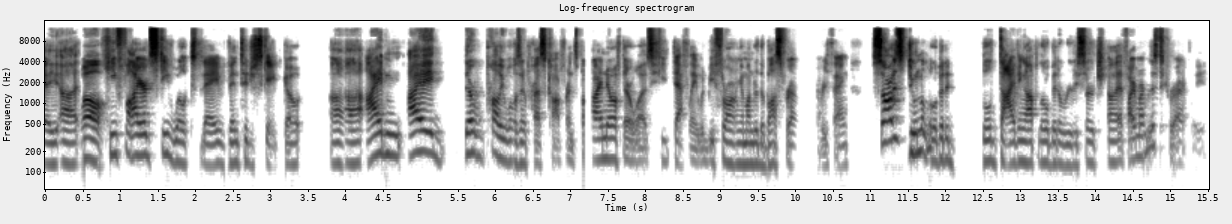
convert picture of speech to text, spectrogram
Uh, well, he fired Steve Wilks today, vintage scapegoat. Uh, I'm I there probably wasn't a press conference, but I know if there was, he definitely would be throwing him under the bus for everything. So I was doing a little bit of little diving up, a little bit of research. Uh, if I remember this correctly,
